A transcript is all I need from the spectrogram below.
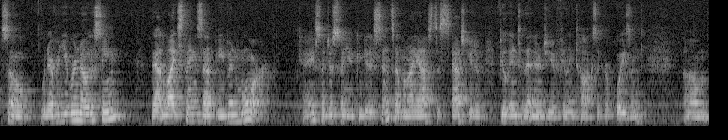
So whatever you were noticing, that lights things up even more. Okay, so just so you can get a sense of when I ask to ask you to feel into that energy of feeling toxic or poisoned, um,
